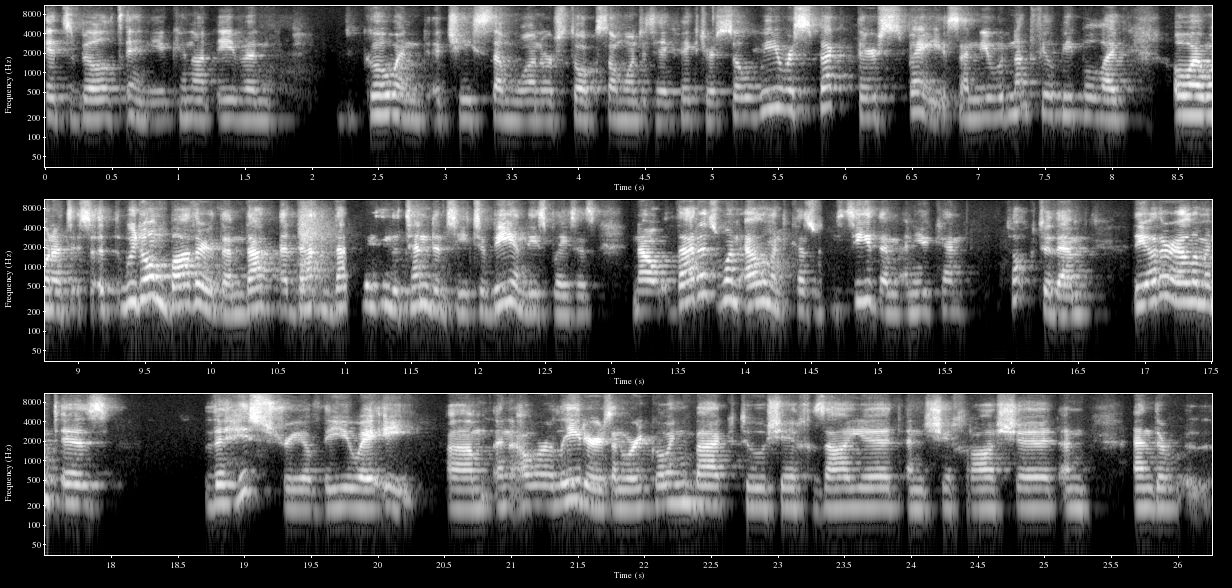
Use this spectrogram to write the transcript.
it's built in. You cannot even go and chase someone or stalk someone to take pictures. So we respect their space, and you would not feel people like, oh, I wanted to. So we don't bother them. That that that isn't the tendency to be in these places. Now that is one element because we see them and you can talk to them. The other element is the history of the UAE um, and our leaders, and we're going back to Sheikh Zayed and Sheikh Rashid and, and the,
